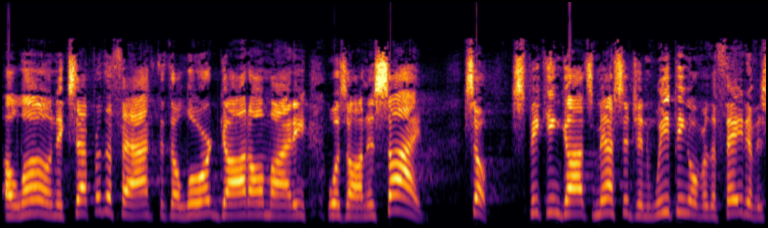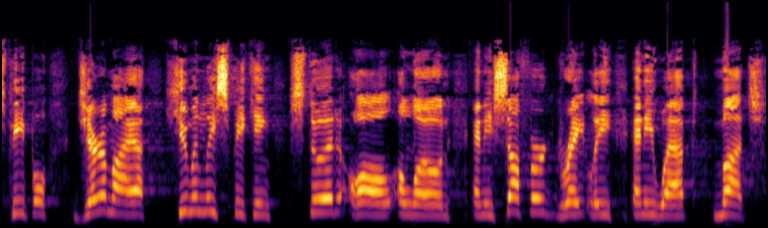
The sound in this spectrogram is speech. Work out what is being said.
alone, except for the fact that the Lord God Almighty was on his side. So, speaking God's message and weeping over the fate of his people, Jeremiah, humanly speaking, stood all alone, and he suffered greatly, and he wept much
